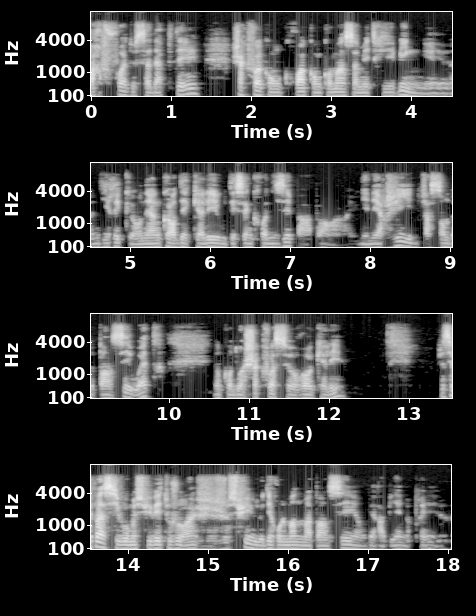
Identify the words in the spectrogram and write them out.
parfois de s'adapter. Chaque fois qu'on croit qu'on commence à maîtriser, bing, on dirait qu'on est encore décalé ou désynchronisé par rapport à une énergie, une façon de penser ou être. Donc on doit chaque fois se recaler. Je ne sais pas si vous me suivez toujours. Hein. Je, suis le déroulement de ma pensée. On verra bien après euh,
